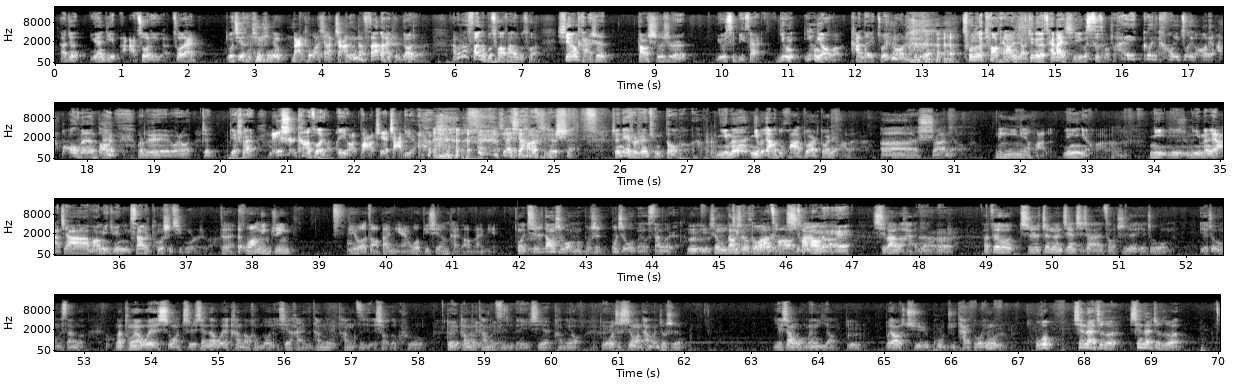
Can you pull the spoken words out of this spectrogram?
然后就原地啊做了一个，做的还我记得很清楚是那种板头往下扎那种，但翻的还挺标准的。哎，我说翻的不错，翻的不错。谢文凯是当时是有一次比赛，硬硬要我看他做一个奥利，就那个 从那个跳台上，你知道，就那个裁判席一个四层，说，哎哥，你看我给你做一个奥利啊，保稳保稳。我说别别别别，我说这别摔了，没事，看我做一个，一个奥利棒直接扎地上了。现在想想，这就是，就那时候人挺逗的，我操！你们你们两个都滑了多少多少年滑板了？呃，十二年了。零一年滑的，零一年滑了。你你你们俩加王敏君，你们三个是同时起步的是吧？对，王敏君比我早半年，我比谢永凯早半年。因为其实当时我们不是不止我们有三个人，嗯嗯。其实我们当时有很多啊，人，曹七曹光八个，伟，七八个孩子。嗯嗯。那最后其实真正坚持下来走职业，也就我们，也就我们三个。那同样，我也希望，其实现在我也看到很多一些孩子，他们有他们自己的小的 crew，对，他们有他们自己的一些朋友。对我只希望他们就是，也像我们一样，嗯，不要去顾忌太多，因为不过现在这个现在这个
